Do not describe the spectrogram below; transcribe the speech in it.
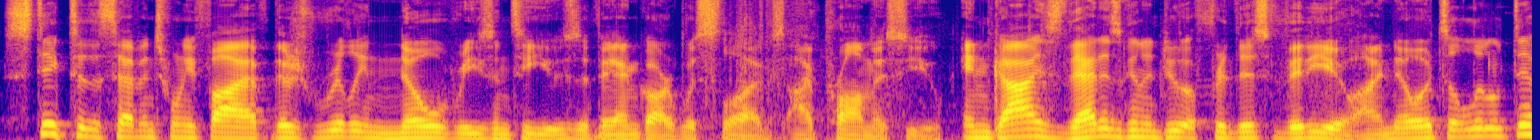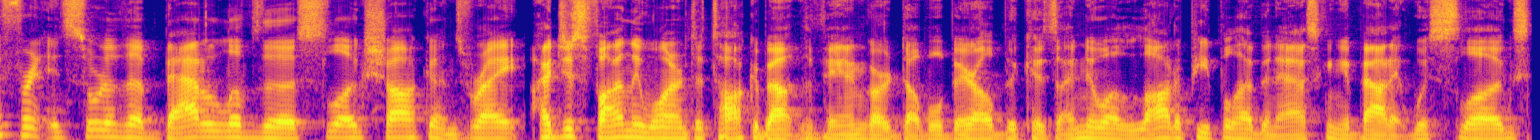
stick to the 725. There's really no reason to use the Vanguard with slugs, I promise you. And guys, that is to do it for this video. I know it's a little different. It's sort of the battle of the slug shotguns, right? I just finally wanted to talk about the Vanguard double barrel because I know a lot of people have been asking about it with slugs.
